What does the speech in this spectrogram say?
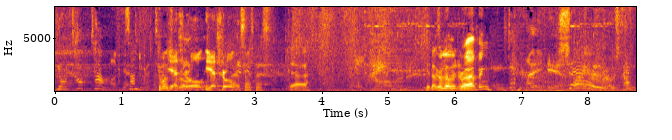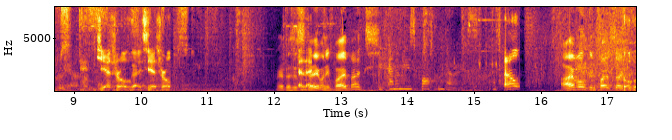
Dead. Your top tower is under attack. He wants He has to roll. roll, he has roll. Nice, nice, nice. Yeah. He doesn't You're a little have grabbing? He has roll, guys, he has roll. Wait, does it Elect. stay when he buybacks? The enemy's bottom barracks has. Help! I have ult in 5 seconds.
